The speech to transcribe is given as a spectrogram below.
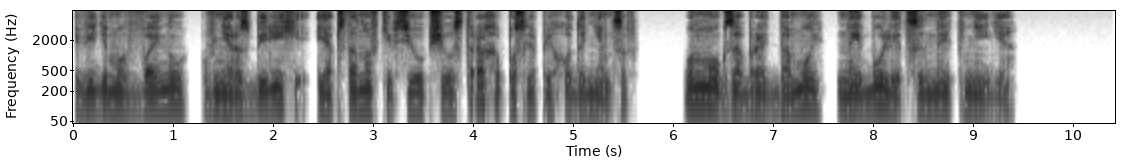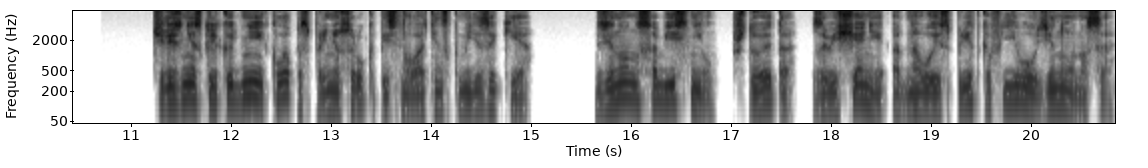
Видимо, в войну, в неразберихе и обстановке всеобщего страха после прихода немцев, он мог забрать домой наиболее ценные книги. Через несколько дней Клапос принес рукопись на латинском языке. Зенонос объяснил, что это завещание одного из предков его, Зеноноса,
